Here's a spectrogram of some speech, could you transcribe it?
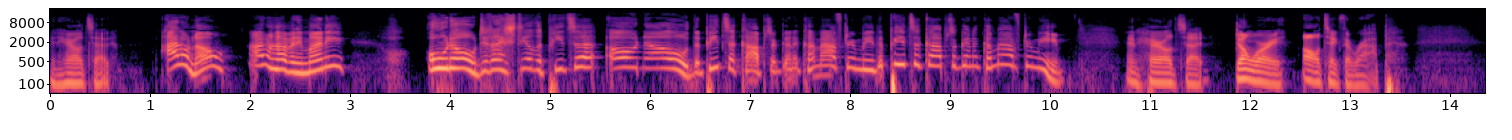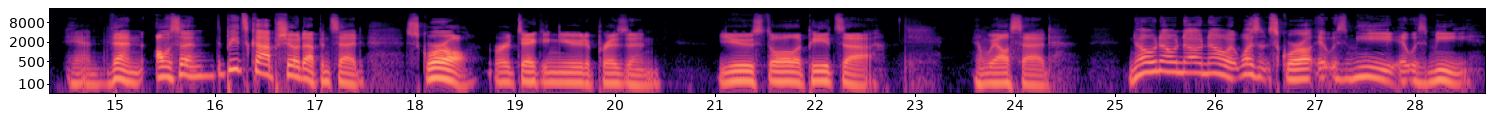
And Harold said, I don't know. I don't have any money. Oh no, did I steal the pizza? Oh no, the pizza cops are going to come after me. The pizza cops are going to come after me. And Harold said, Don't worry, I'll take the rap. And then all of a sudden, the pizza cop showed up and said, Squirrel, we're taking you to prison. You stole a pizza. And we all said, No, no, no, no, it wasn't Squirrel. It was me. It was me.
